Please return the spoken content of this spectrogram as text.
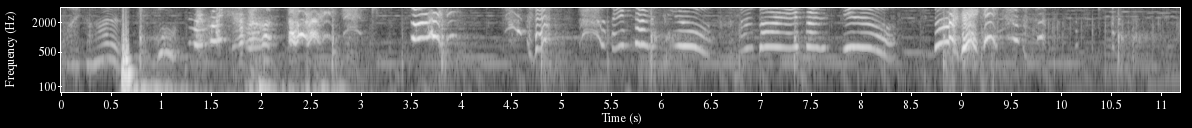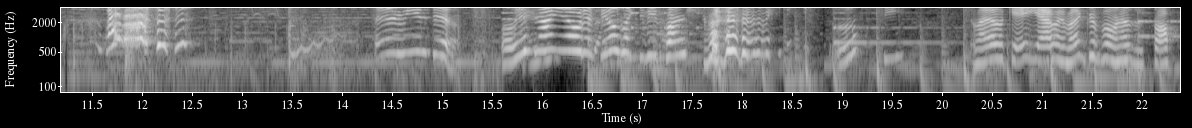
Why I'm not as... Ooh, my mic fell! Sorry! Sorry! I punched you! I'm sorry I punched you! Sorry! I didn't mean to. At least now you know what it feels like to be punched. Oopsie. Am I okay? Yeah, my microphone has a soft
